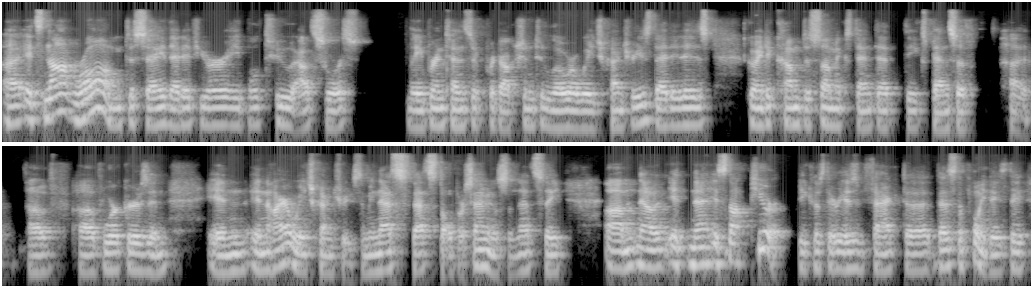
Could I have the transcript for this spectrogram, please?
uh, it's not wrong to say that if you're able to outsource labor intensive production to lower wage countries, that it is going to come to some extent at the expense of uh, of of workers in in in higher wage countries. I mean, that's that's Stolper Samuelson. That's the um, now it it's not pure because there is in fact uh, that's the point. They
